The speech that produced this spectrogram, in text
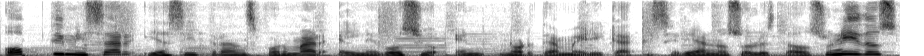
optimizar y así transformar el negocio en Norteamérica, que sería no solo Estados Unidos,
